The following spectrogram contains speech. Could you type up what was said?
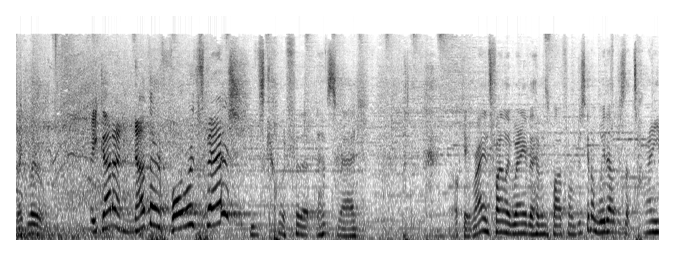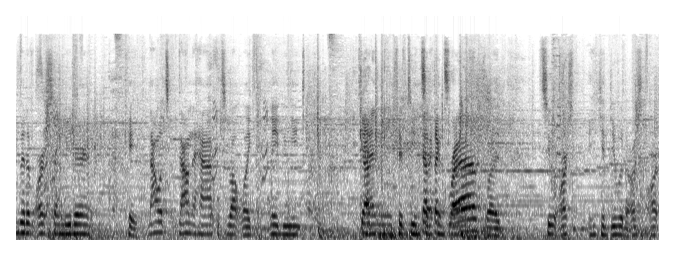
regular. He got another forward smash. He's going for that F smash. okay, Ryan's finally winning the Heavens platform. Just gonna wait out just a tiny bit of Arsene meter. Okay, now it's down to half. It's about like maybe Got- 10, 15 got the seconds grab. left. But see what Ars- he can do with Ars- Ar-.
